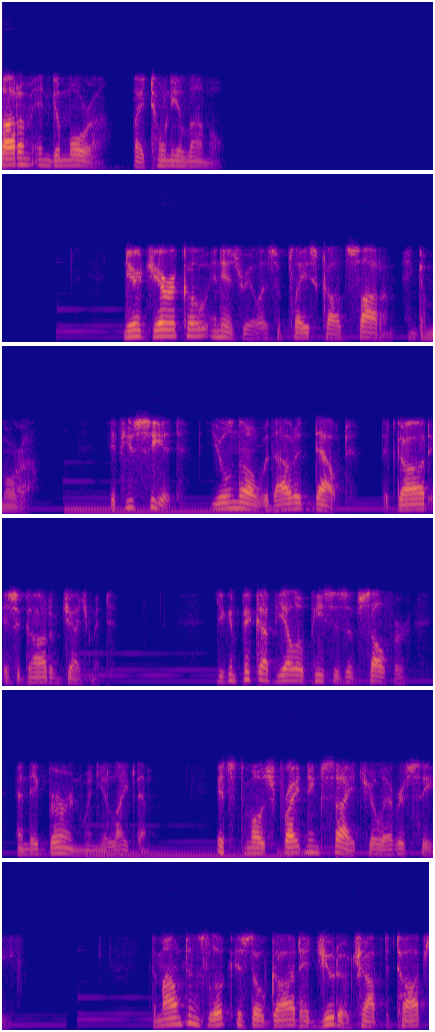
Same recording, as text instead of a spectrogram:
Sodom and Gomorrah by Tony Alamo. Near Jericho in Israel is a place called Sodom and Gomorrah. If you see it, you'll know without a doubt that God is a God of judgment. You can pick up yellow pieces of sulfur and they burn when you light them. It's the most frightening sight you'll ever see. The mountains look as though God had judo chopped the tops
